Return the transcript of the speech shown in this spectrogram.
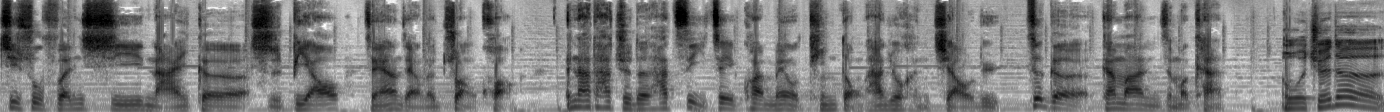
技术分析，哪一个指标怎样怎样的状况。那他觉得他自己这一块没有听懂，他就很焦虑。这个干妈你怎么看？我觉得，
